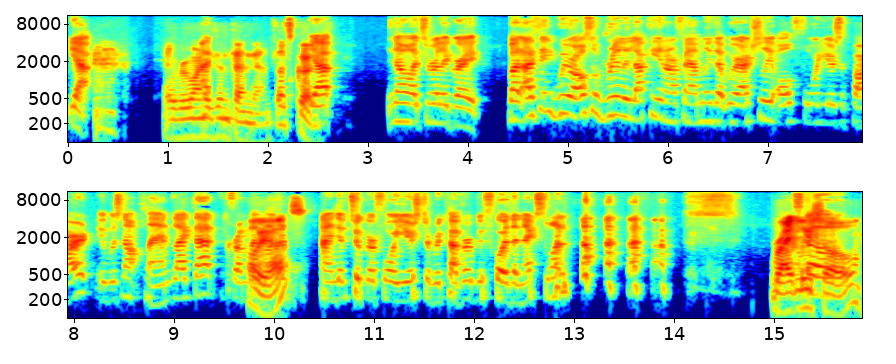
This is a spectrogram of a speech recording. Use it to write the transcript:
yeah. everyone is in 10 dance. That's good. Yeah no it's really great but i think we're also really lucky in our family that we're actually all four years apart it was not planned like that from oh, my oh, yes? kind of took her four years to recover before the next one Rightly so.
